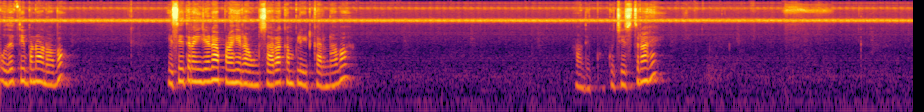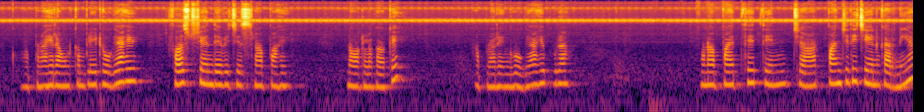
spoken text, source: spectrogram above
ਉਹਦੇ ਉੱਤੇ ਬਣਾਉਣਾ ਵਾ। ਇਸੇ ਤਰ੍ਹਾਂ ਹੀ ਜਿਹੜਾ ਆਪਣਾ ਇਹ ਰਾਉਂਡ ਸਾਰਾ ਕੰਪਲੀਟ ਕਰਨਾ ਵਾ। ਆ ਦੇਖੋ ਕੁਝ ਇਸ ਤਰ੍ਹਾਂ ਹੈ ਆਪਣਾ ਇਹ ਰਾਉਂਡ ਕੰਪਲੀਟ ਹੋ ਗਿਆ ਹੈ ਫਰਸਟ ਚੇਨ ਦੇ ਵਿੱਚ ਇਸ ਤਰ੍ਹਾਂ ਆਪਾਂ ਇਹ ਨੋਟ ਲਗਾ ਕੇ ਆਪਣਾ ਰਿੰਗ ਹੋ ਗਿਆ ਇਹ ਪੂਰਾ ਹੁਣ ਆਪਾਂ ਇੱਥੇ 3 4 5 ਦੀ ਚੇਨ ਕਰਨੀ ਆ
